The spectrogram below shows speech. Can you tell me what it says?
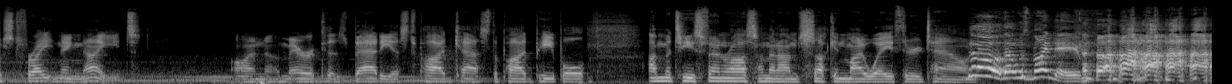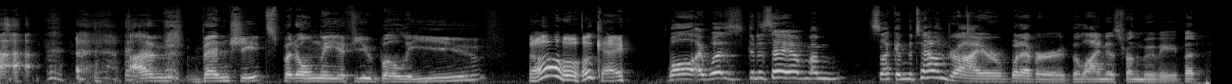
for a most frightening night on America's battiest podcast, The Pod People. I'm Matisse Van Rossum, and I'm sucking my way through town. No, that was my name. I'm Ben Sheets, but only if you believe. Oh, okay. well, I was gonna say I'm, I'm sucking the town dry or whatever the line is from the movie, but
